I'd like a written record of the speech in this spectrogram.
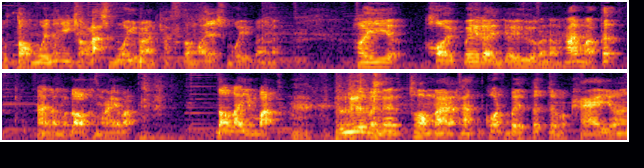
ប៊ូតុងមួយហ្នឹងយើងចង់ដាក់ឈ្មោះឲ្យបាន customize ដាក់ឈ្មោះឲ្យបានហើយក្រោយពេលដែលនិយាយរឿងហ្នឹងហើយមួយទឹកអាហ្នឹងមកដល់ខ្មែរបាត់ដល់ដៃខ្ញុំបាត់លឿនមែនទែនធម្មតាខ្លះគាត់3អាទិត្យទៅមួយខែអញ្ចឹង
